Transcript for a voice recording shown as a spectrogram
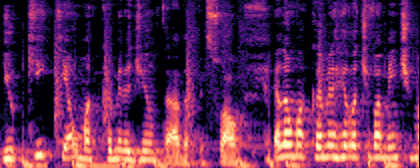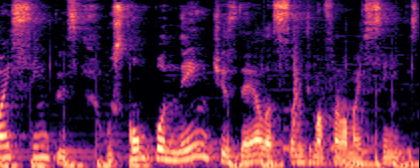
E o que, que é uma câmera de entrada, pessoal? Ela é uma câmera relativamente mais simples. Os componentes dela são de uma forma mais simples.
